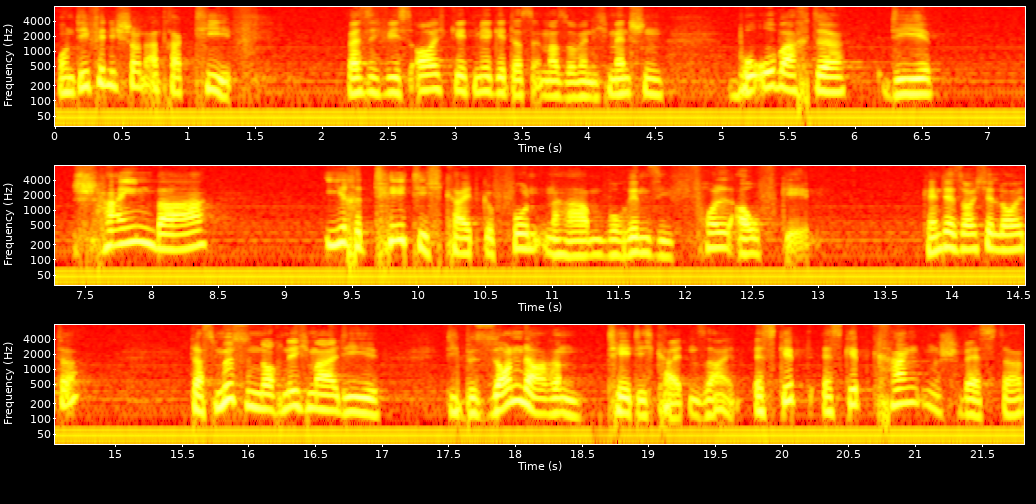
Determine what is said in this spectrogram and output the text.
Und die finde ich schon attraktiv. Ich weiß nicht, wie es euch geht. Mir geht das immer so, wenn ich Menschen beobachte, die scheinbar ihre Tätigkeit gefunden haben, worin sie voll aufgehen. Kennt ihr solche Leute? Das müssen noch nicht mal die, die besonderen Tätigkeiten sein. Es gibt, es gibt Krankenschwestern,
